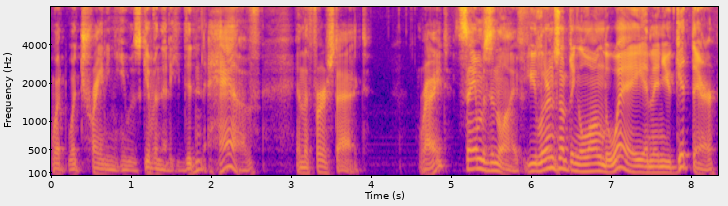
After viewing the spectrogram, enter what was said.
what, what training he was given that he didn't have in the first act, right? Same as in life. You learn something along the way, and then you get there,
